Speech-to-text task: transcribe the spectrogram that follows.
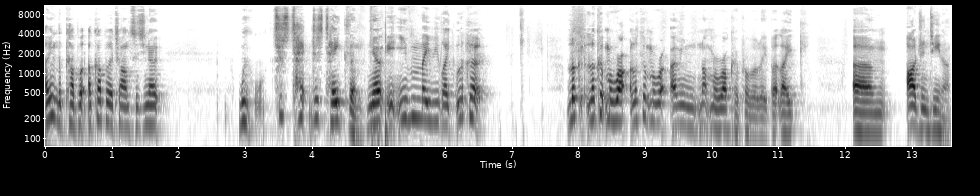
I think the couple, a couple of chances. You know, we just take, just take them. You know, even maybe like look at, look look at Morocco. Look at Morocco. I mean, not Morocco probably, but like um, Argentina.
